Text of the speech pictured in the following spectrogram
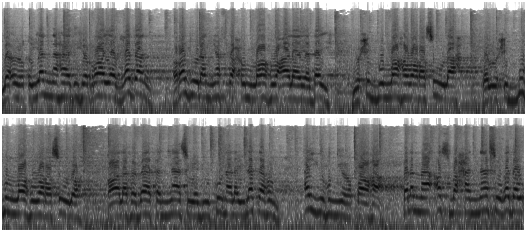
لأعطين هذه الراية غدا رجلا يفتح الله على يديه يحب الله ورسوله ويحبه الله ورسوله. قال فبات الناس يدوكون ليلتهم أيهم يعطاها. فلما أصبح الناس غدوا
